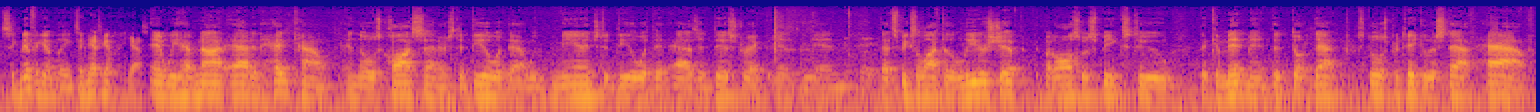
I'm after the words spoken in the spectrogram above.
significantly. Significantly, yes. And we have not added headcount in those cost centers to deal with that. We've managed to deal with it as a district, and, and that speaks a lot to the leadership, but also speaks to the commitment that, tho- that those particular staff have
